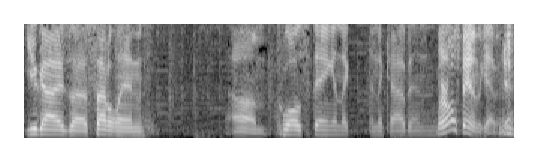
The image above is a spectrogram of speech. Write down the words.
you guys uh, settle in. Um, who all's staying in the in the cabin? We're all staying in the cabin. Yeah.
